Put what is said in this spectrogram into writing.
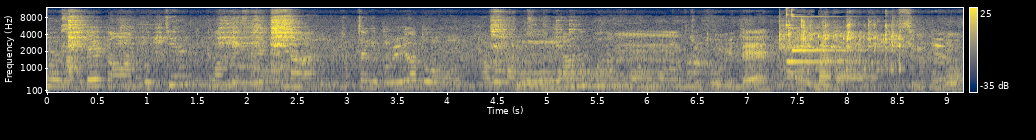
만들던 루틴 그런 게 있으니까 갑자기 몰려도 바로바로 준비하는 거나 그런 음, 좀 도움이 돼? 얼마나 있으면 돼요?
